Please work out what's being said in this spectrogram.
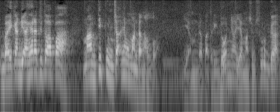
Kebaikan di akhirat itu apa? Nanti puncaknya memandang Allah. Ya mendapat ridhonya, ya masuk surga,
